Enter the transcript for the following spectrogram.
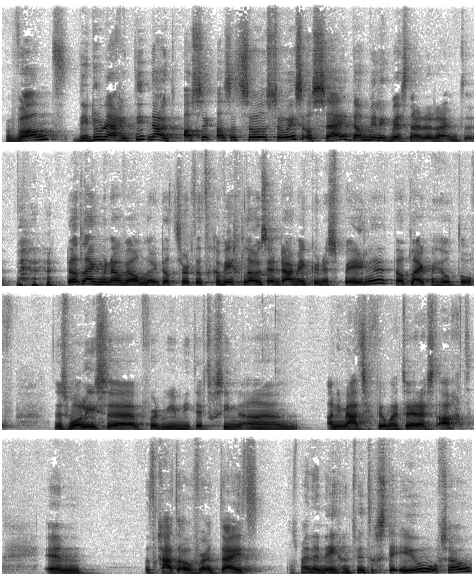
want die doen eigenlijk niet... Nou, als, als het zo, zo is als zij, dan wil ik best naar de ruimte. dat lijkt me nou wel leuk. Dat soort het gewichtloze en daarmee kunnen spelen, dat lijkt me heel tof. Dus Wally is, uh, voor wie hem niet heeft gezien, een animatiefilm uit 2008. En het gaat over een tijd, volgens mij de 29e eeuw of zo...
